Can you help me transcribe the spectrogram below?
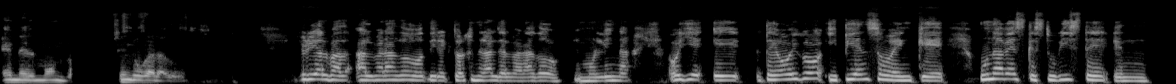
en el mundo, sin lugar a dudas. Yuri Alvarado, director general de Alvarado en Molina. Oye, eh, te oigo y pienso en que una vez que estuviste en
